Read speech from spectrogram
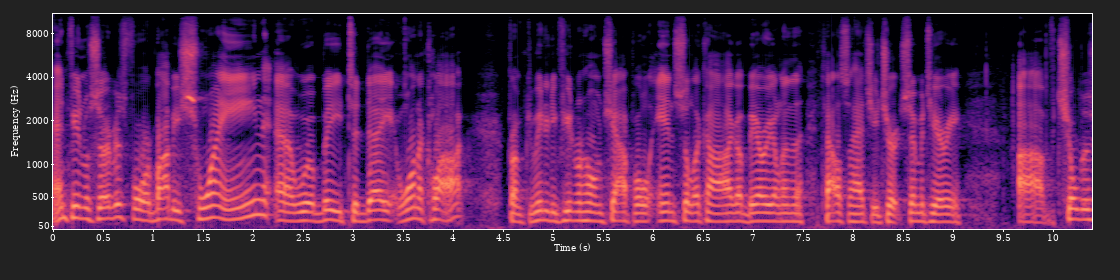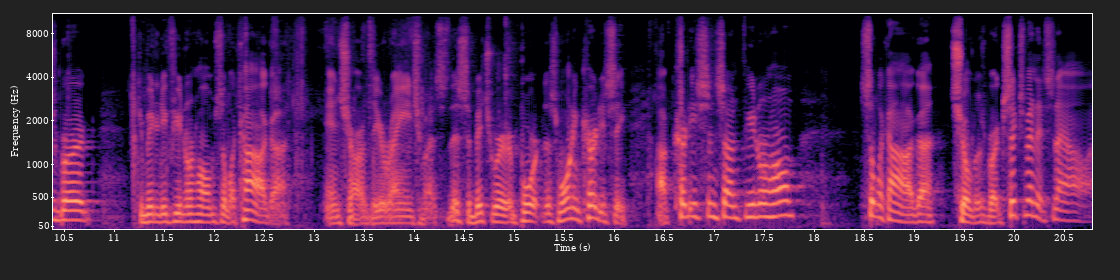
And funeral service for Bobby Swain uh, will be today at 1 o'clock from Community Funeral Home Chapel in Sylacauga, burial in the Tallahatchie Church Cemetery of Childersburg, Community Funeral Home Sylacauga in charge of the arrangements. This obituary report this morning, courtesy of Curtis Son Funeral Home, Sylacauga, Childersburg. Six minutes now.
